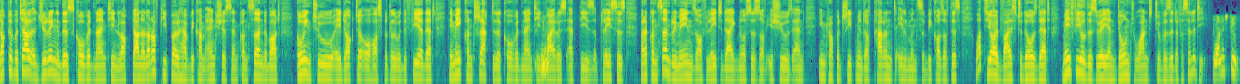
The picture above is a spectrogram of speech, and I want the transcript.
Dr. Patel, during this COVID 19 lockdown, a lot of people have become anxious and concerned about going to a doctor or hospital with the fear that they may contract the COVID 19 virus at these places. But a concern remains of late diagnosis of issues and improper treatment of current ailments because of this. What's your advice to those that may feel this way and don't want to visit a facility? One is to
